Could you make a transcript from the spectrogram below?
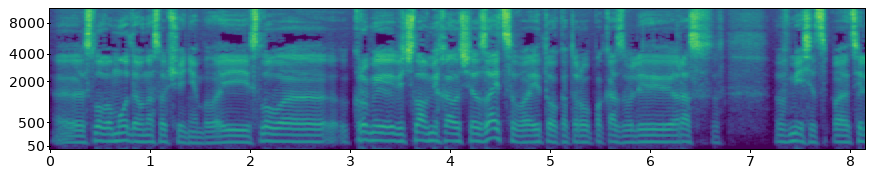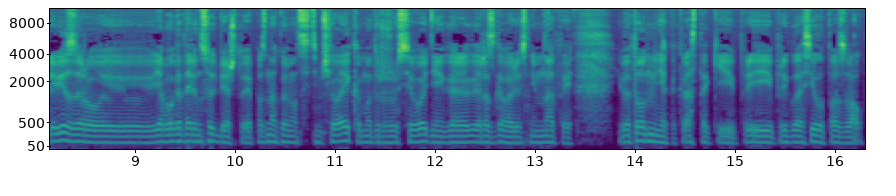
Э, Слова «мода» у нас вообще не было. И слово, кроме Вячеслава Михайловича Зайцева, и то, которого показывали раз в месяц по телевизору. И я благодарен судьбе, что я познакомился с этим человеком и дружу сегодня, и разговариваю с ним на «ты». И вот он меня как раз-таки при, пригласил и позвал.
